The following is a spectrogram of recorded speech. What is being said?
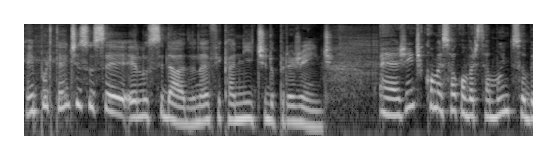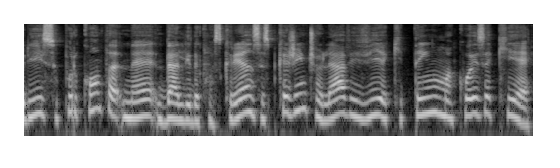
É importante isso ser elucidado, né? Ficar nítido pra gente. É, a gente começou a conversar muito sobre isso por conta né, da lida com as crianças, porque a gente olhava e via que tem uma coisa que é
